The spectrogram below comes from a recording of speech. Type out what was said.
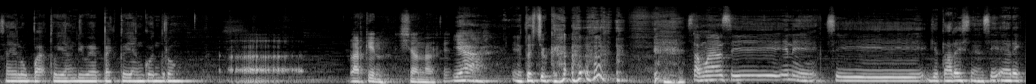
saya lupa tuh yang di Webpack tuh yang gondrong. Uh, Larkin, Sean Larkin. ya itu juga. Sama si ini si gitarisnya si Eric.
